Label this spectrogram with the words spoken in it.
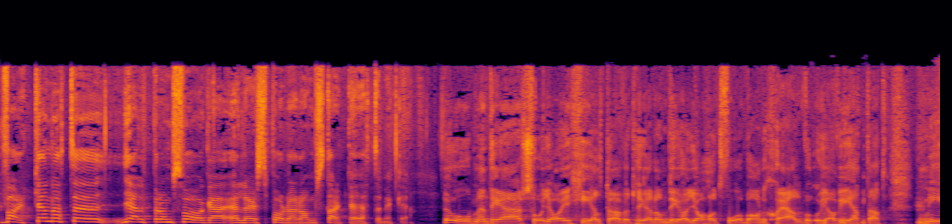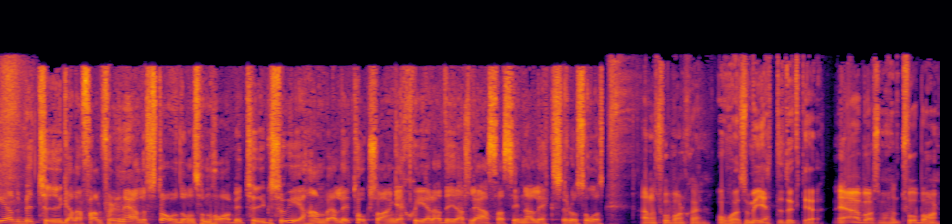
Varken att det hjälper de svaga eller sporrar de starka jättemycket. Jo, men det är så. Jag är helt övertygad om det. Jag har två barn själv och jag vet att med betyg, i alla fall för den äldsta av dem som har betyg, så är han väldigt också engagerad i att läsa sina läxor och så. Han har två barn själv. Åh, som är jätteduktiga. Ja, bara som har två barn.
